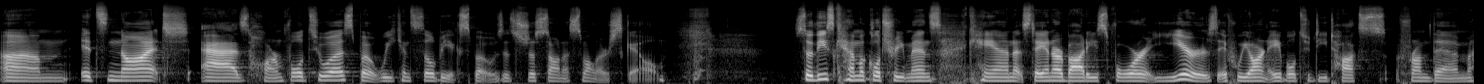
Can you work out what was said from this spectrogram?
um, it's not as harmful to us, but we can still be exposed. It's just on a smaller scale. So, these chemical treatments can stay in our bodies for years if we aren't able to detox from them.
